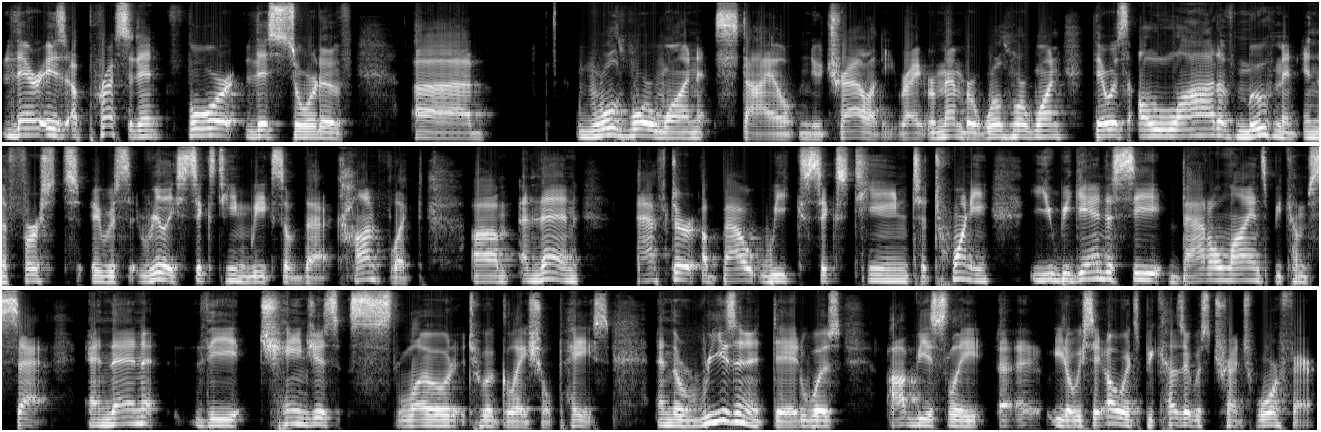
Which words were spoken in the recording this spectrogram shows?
there is a precedent for this sort of uh, World War One style neutrality, right? Remember, World War One, there was a lot of movement in the first. It was really 16 weeks of that conflict, um, and then after about week 16 to 20, you began to see battle lines become set, and then the changes slowed to a glacial pace. And the reason it did was obviously, uh, uh you know, we say, oh, it's because it was trench warfare.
